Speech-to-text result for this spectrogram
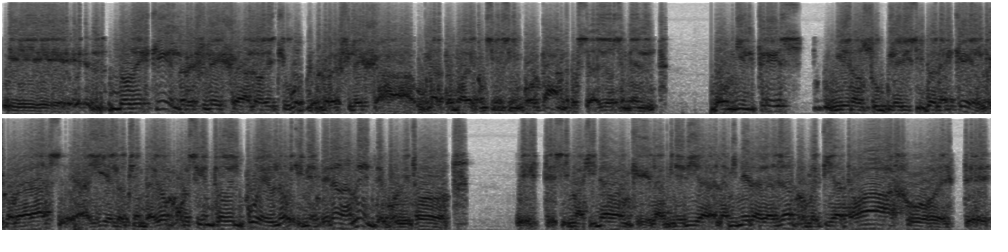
eh, lo de Esquel refleja, lo de Chubut refleja una toma de conciencia importante. O sea, ellos en el 2003 tuvieron su plebiscito en Esquel, recordarás, ahí el 82% del pueblo, inesperadamente, porque todos este, se imaginaban que la minería, la minera de allá prometía trabajo, este,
